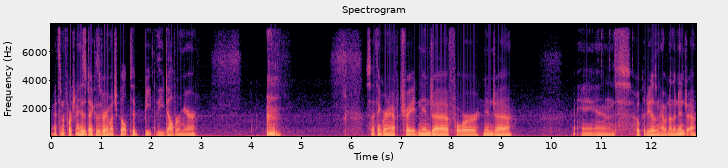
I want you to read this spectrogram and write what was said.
It's unfortunate. His deck is very much built to beat the Delver Mirror. so I think we're going to have to trade Ninja for Ninja and hope that he doesn't have another ninja.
